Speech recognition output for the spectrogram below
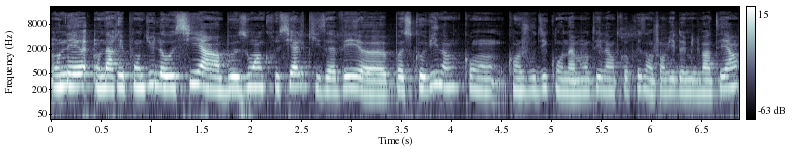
On, est, on a répondu là aussi à un besoin crucial qu'ils avaient euh, post-Covid. Hein. quand, je vous dis qu'on a monté l'entreprise en janvier 2021, il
